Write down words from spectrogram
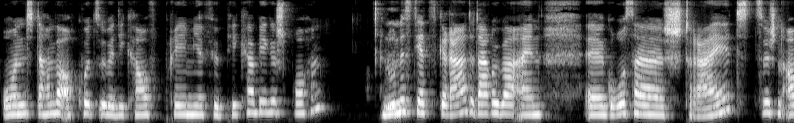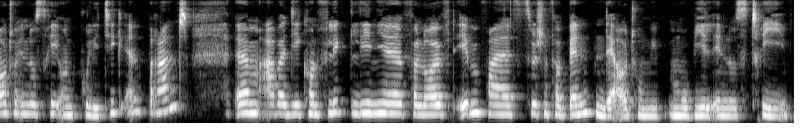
Und da haben wir auch kurz über die Kaufprämie für Pkw gesprochen. Nun ist jetzt gerade darüber ein äh, großer Streit zwischen Autoindustrie und Politik entbrannt, ähm, aber die Konfliktlinie verläuft ebenfalls zwischen Verbänden der Automobilindustrie,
